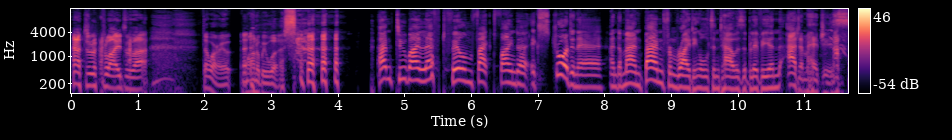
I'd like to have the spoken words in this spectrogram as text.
how to reply to that. Don't worry, mine will be worse. And to my left, film fact finder extraordinaire and a man banned from riding Alton Towers Oblivion, Adam Hedges.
